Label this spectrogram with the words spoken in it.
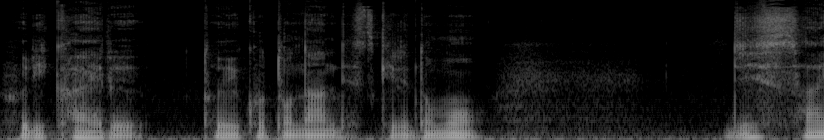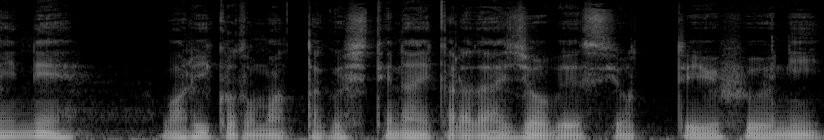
振り返るということなんですけれども実際ね悪いこと全くしてないから大丈夫ですよっていうふうに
